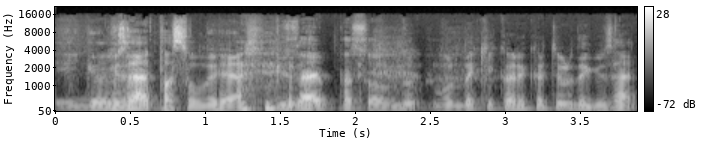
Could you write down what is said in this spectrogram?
e, gözden Güzel pas oluyor yani. güzel pas oldu. Buradaki karikatür de güzel.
